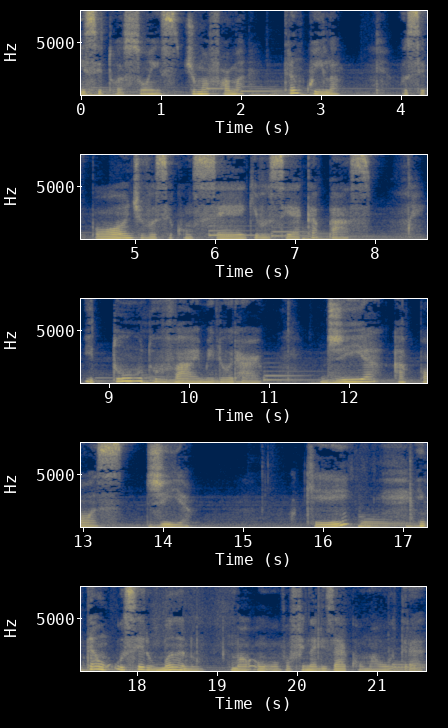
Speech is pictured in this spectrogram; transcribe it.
e situações de uma forma tranquila. Você pode, você consegue, você é capaz e tudo vai melhorar dia após dia. Ok? Então, o ser humano, uma, vou finalizar com uma outra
